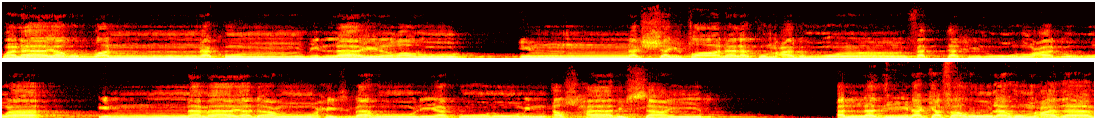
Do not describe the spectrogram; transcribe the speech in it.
ولا يغرنكم بالله الغرور إن الشيطان لكم عدو فاتخذوه عدوا إنما يدعو حزبه ليكونوا من أصحاب السعير الذين كفروا لهم عذاب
